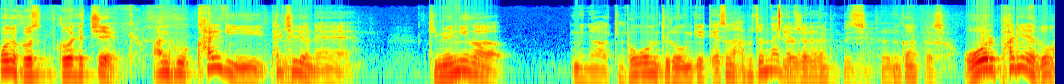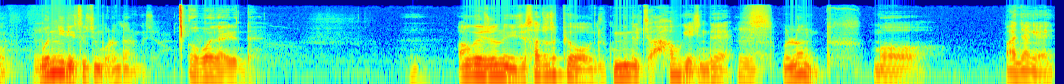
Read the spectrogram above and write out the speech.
오늘 그거 그거 했지. 아니 그 칼기 87년에 김현희가 뭐냐 김포공항 들어온 게 대선 하루 전날이었잖아요. 하루 전날. 그렇지. 음, 그러니까 그렇지. 5월 8일에도 뭔 일이 있을지 모른다는 거죠. 어버이날인데. 아 그래서 저는 이제 사전투표 국민들 쫙 하고 계신데 물론 뭐 만약에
